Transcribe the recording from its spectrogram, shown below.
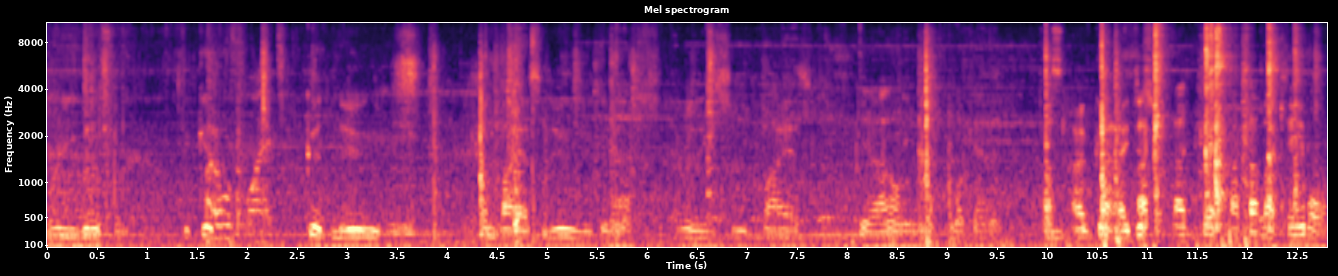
Where you go for I good, will fly it. good news or unbiased news because everything's so biased. Yeah, I don't even look at it. Um, I've got. I I, just. I, cut, I cut my cable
